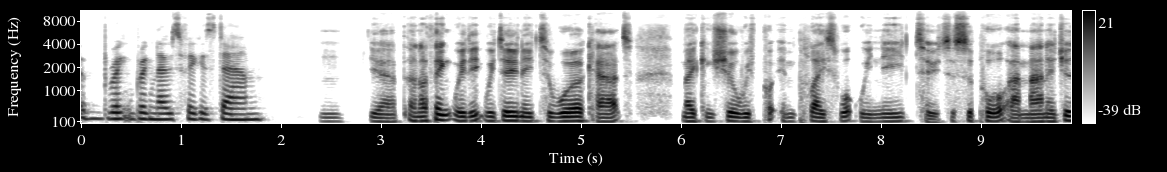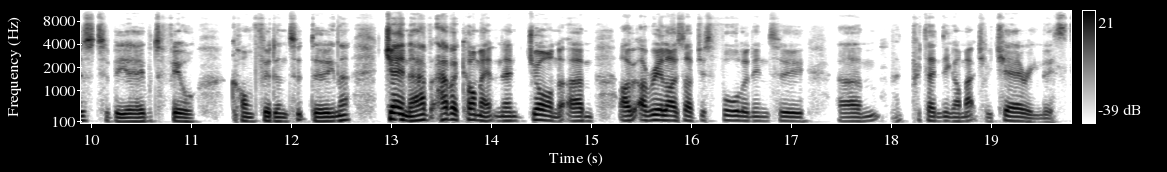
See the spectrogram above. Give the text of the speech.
uh, bring bring those figures down. Mm. Yeah, and I think we we do need to work at making sure we've put in place what we need to to support our managers to be able to feel confident at doing that. Jen, have have a comment, and then John. Um, I, I realise I've just fallen into um, pretending I'm actually chairing this.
